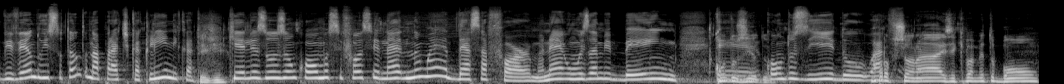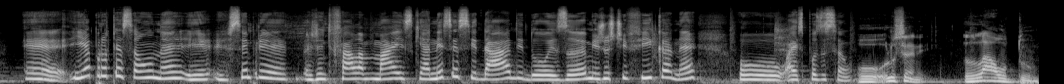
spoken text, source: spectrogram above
vivendo isso tanto na prática clínica Entendi. que eles usam como se fosse, né? Não é dessa forma, né? Um exame bem conduzido, conduzido, profissionais, equipamento bom. É, e a proteção, né? E, sempre a gente fala mais que a necessidade do exame justifica, né, o, a exposição. O Luciane, laudo.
